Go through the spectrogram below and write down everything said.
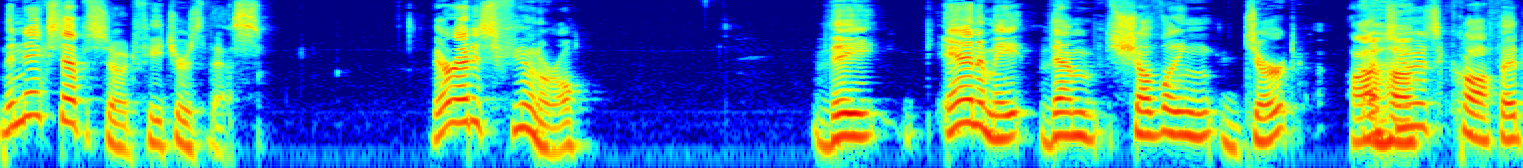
The next episode features this. They're at his funeral. They animate them shoveling dirt onto Uh-huh. his coffin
